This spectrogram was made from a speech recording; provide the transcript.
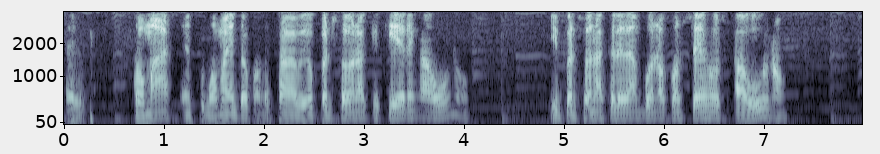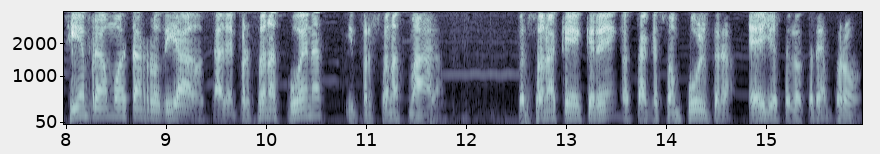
el Tomás en su momento cuando estaba vivo, personas que quieren a uno y personas que le dan buenos consejos a uno. Siempre vamos a estar rodeados o sea, de personas buenas y personas malas. Personas que creen, o sea, que son pulcras, ellos se lo creen, pero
